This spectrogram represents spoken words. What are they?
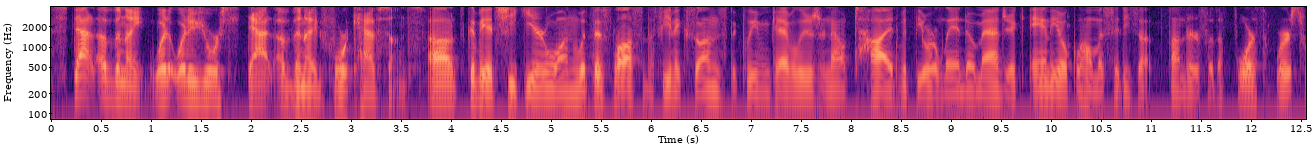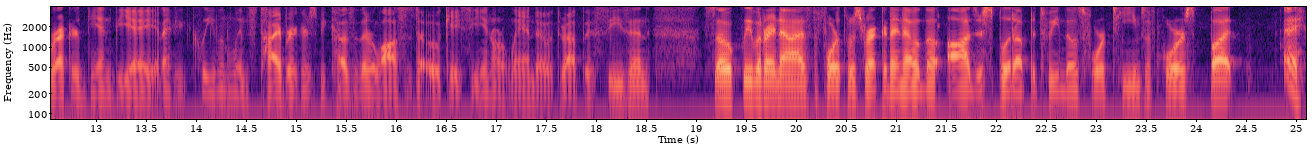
stat of the night. What what is your stat of the night for Cav Suns? Uh, it's gonna be a cheekier one. With this loss to the Phoenix Suns, the Cleveland Cavaliers are now tied with the Orlando Magic Magic and the Oklahoma City Thunder for the fourth worst record in the NBA, and I think Cleveland wins tiebreakers because of their losses to OKC and Orlando throughout this season. So Cleveland right now has the fourth worst record. I know the odds are split up between those four teams, of course, but hey,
